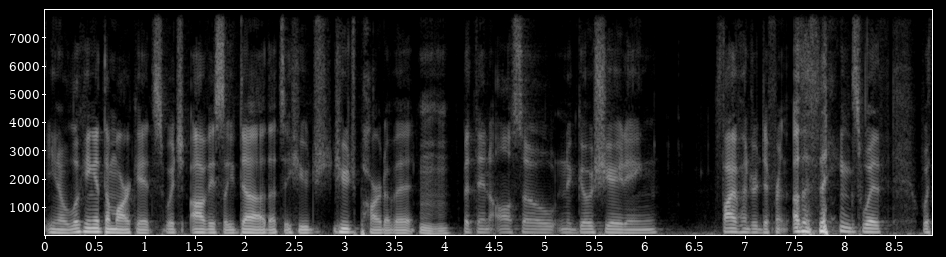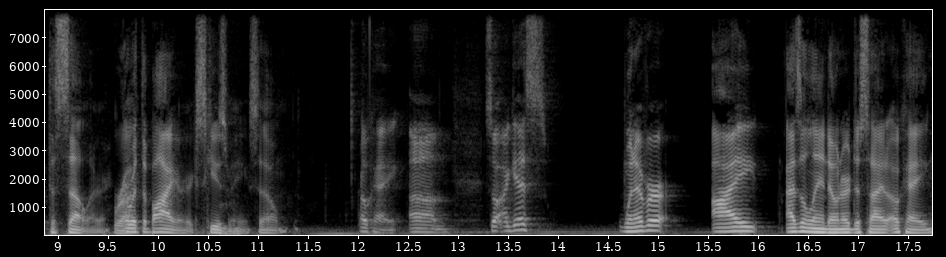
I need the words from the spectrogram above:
You know, looking at the markets, which obviously, duh, that's a huge, huge part of it. mm-hmm. But then also negotiating 500 different other things with with the seller or with the buyer excuse me so okay um so i guess whenever i as a landowner decide okay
